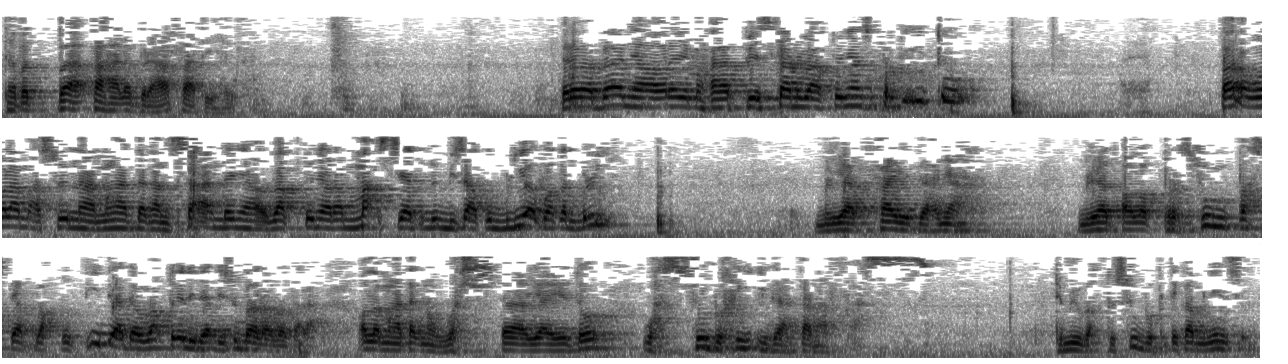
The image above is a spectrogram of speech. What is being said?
dapat pahala berapa dia? Berapa banyak orang yang menghabiskan waktunya seperti itu? Para ulama sunnah mengatakan seandainya waktunya orang maksiat itu bisa aku beli, aku akan beli. Melihat faedahnya. Melihat Allah bersumpah setiap waktu. Tidak ada waktu yang tidak disumpah Allah Ta'ala. Allah mengatakan, was, yaitu wasubhi idha tanafas. Demi waktu subuh ketika menyingsing.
